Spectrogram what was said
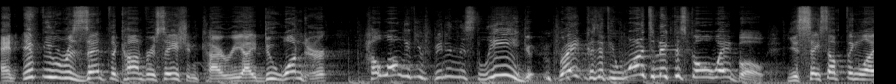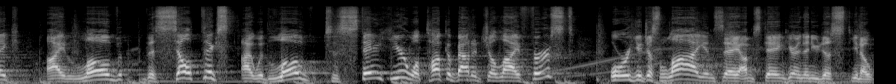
And if you resent the conversation, Kyrie, I do wonder, how long have you been in this league, right? Because if you wanted to make this go away, Bo, you say something like, I love the Celtics. I would love to stay here. We'll talk about it July 1st. Or you just lie and say, I'm staying here, and then you just, you know,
